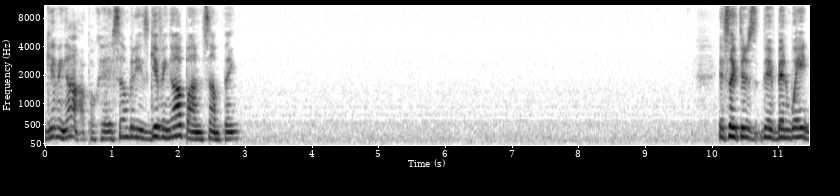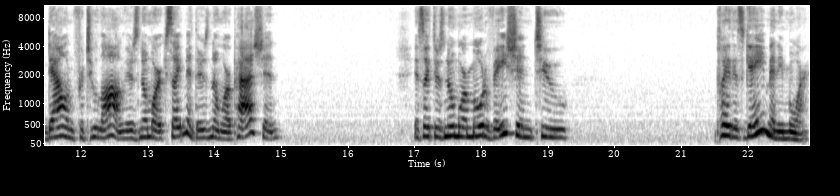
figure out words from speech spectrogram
giving up, okay? Somebody's giving up on something. It's like there's they've been weighed down for too long. There's no more excitement. There's no more passion. It's like there's no more motivation to play this game anymore.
